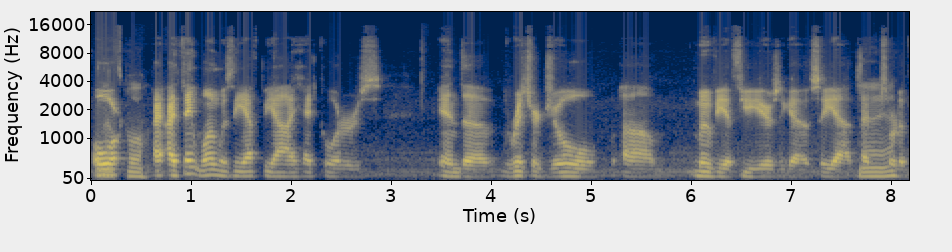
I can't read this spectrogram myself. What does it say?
or cool. I, I think one was the FBI headquarters in the Richard Jewell um, movie a few years ago. So yeah, that Oh, yeah. sort of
